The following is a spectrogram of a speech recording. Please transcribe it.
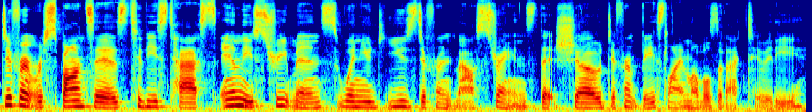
different responses to these tests and these treatments when you use different mouse strains that show different baseline levels of activity.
